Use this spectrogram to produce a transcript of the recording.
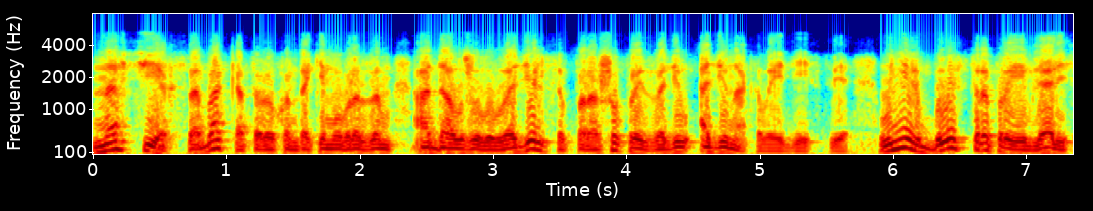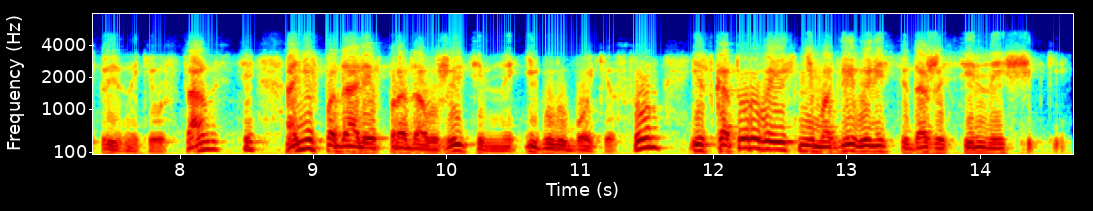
На всех собак, которых он таким образом одолжил у владельцев, порошок производил одинаковое действие. У них быстро проявлялись признаки усталости, они впадали в продолжительный и глубокий сон, из которого их не могли вывести даже сильные щипки.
